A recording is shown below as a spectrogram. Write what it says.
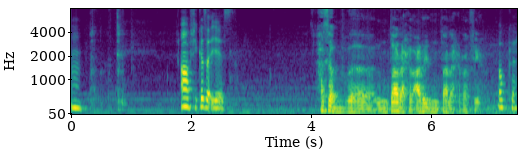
امم آه في كذا قياس حسب آه، المطارح العريض المطارح الرفيع. أوكي.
